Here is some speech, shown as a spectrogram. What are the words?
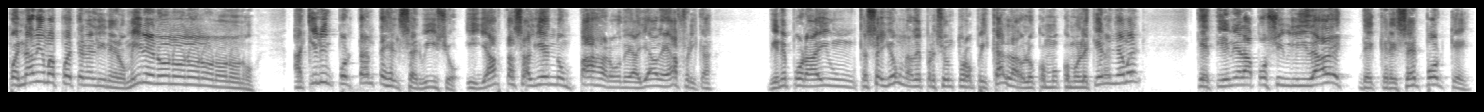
pues nadie más puede tener dinero. Mire, no, no, no, no, no, no, no. Aquí lo importante es el servicio y ya está saliendo un pájaro de allá de África, viene por ahí un, qué sé yo, una depresión tropical, o como, como le quieran llamar, que tiene la posibilidad de, de crecer. ¿Por qué?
